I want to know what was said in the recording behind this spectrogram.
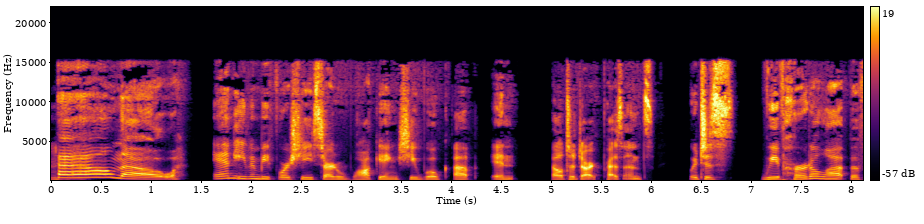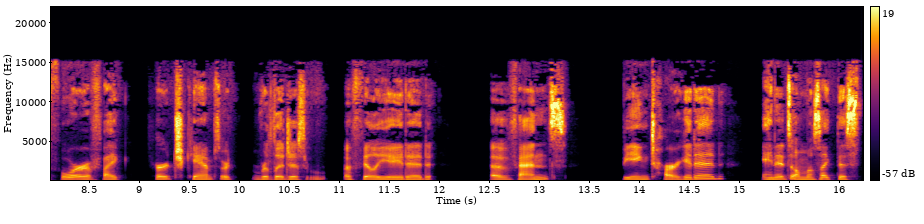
Mm-hmm. Hell no. And even before she started walking, she woke up and felt a dark presence, which is, we've heard a lot before of like church camps or religious affiliated events being targeted. And it's almost like this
